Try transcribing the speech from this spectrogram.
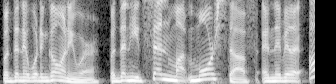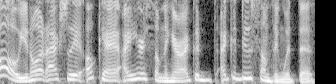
But then it wouldn't go anywhere. But then he'd send Mutt more stuff, and they'd be like, "Oh, you know what? Actually, okay, I hear something here. I could I could do something with this."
